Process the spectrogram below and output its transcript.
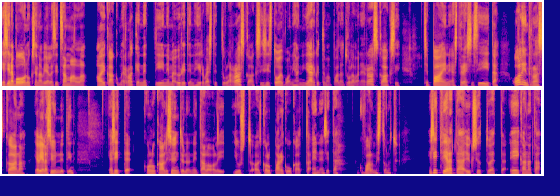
Ja siinä bonuksena vielä sitten samalla aikaa, kun me rakennettiin, niin mä yritin hirveästi tulla raskaaksi, siis toivoin ihan järkyttävän paljon tulevani raskaaksi. Se paine ja stressi siitä. Olin raskaana ja vielä synnytin. Ja sitten kun Luka oli syntynyt, niin talo oli just, olisiko ollut pari kuukautta ennen sitä niin valmistunut. Ja sitten vielä tämä yksi juttu, että ei kannata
